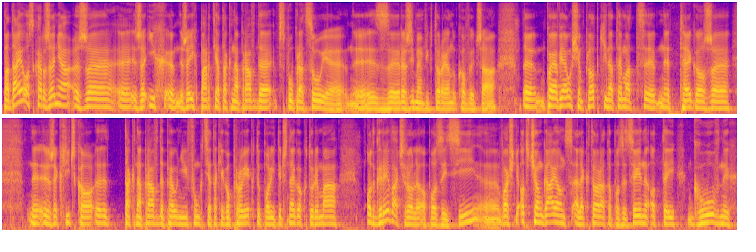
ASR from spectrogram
padają oskarżenia, że, e, że, ich, że ich partia tak naprawdę współpracuje e, z reżimem Wiktora Janukowycza. Pojawiają się plotki na temat tego, że, że Kliczko tak naprawdę pełni funkcję takiego projektu politycznego, który ma odgrywać rolę opozycji, e, właśnie odciągając elektorat opozycyjny od tej głównych,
